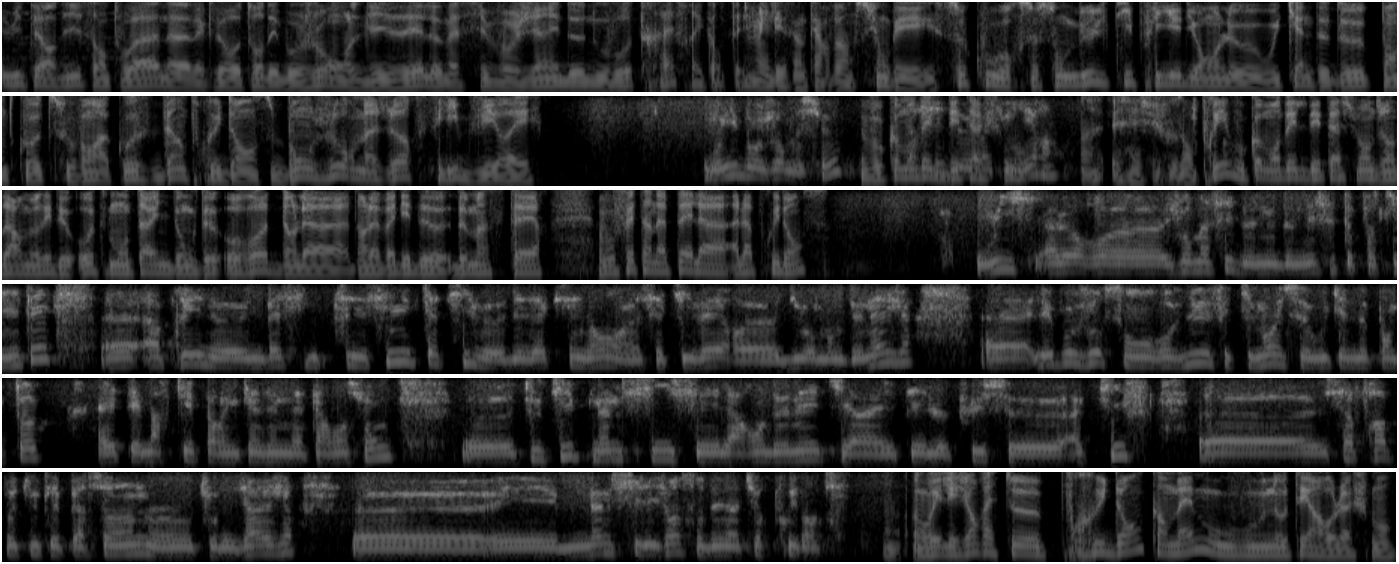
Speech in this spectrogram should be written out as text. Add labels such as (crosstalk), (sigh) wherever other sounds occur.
8h10 Antoine, avec le retour des beaux jours, on le disait, le massif vosgien est de nouveau très fréquenté. Et les interventions des secours se sont multipliées durant le week-end de Pentecôte, souvent à cause d'imprudence. Bonjour Major Philippe Viré. Oui, bonjour monsieur. Vous commandez Merci le détachement. (laughs) Je vous en prie. Vous commandez le détachement de gendarmerie de haute montagne, donc de Horod, dans la dans la vallée de, de Münster. Vous faites un appel à, à la prudence? Oui, alors euh, je vous remercie de nous donner cette opportunité. Euh, après une, baisse significative des accidents euh, cet hiver euh, dû au manque de neige, les beaux jours sont revenus effectivement et ce week-end de Pentecôte a été marqué par une quinzaine d'interventions, euh, tout type, même si c'est la randonnée qui a été le plus euh, actif. Euh, ça frappe toutes les personnes, euh, tous les âges, euh, et même si les gens sont de nature prudente. Oui, les gens restent prudents quand même ou vous notez un relâchement?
